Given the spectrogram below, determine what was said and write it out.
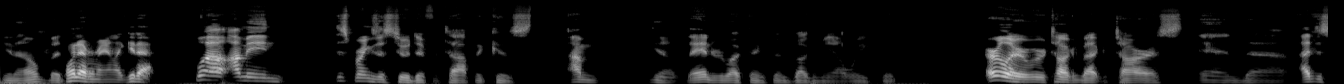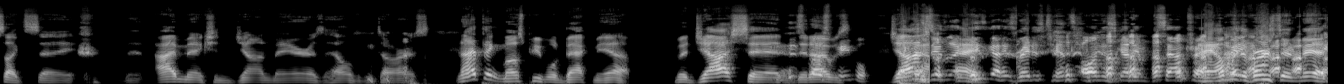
you know, but Whatever, man. Like, get out. well, I mean, this brings us to a different topic because I'm, you know, the Andrew Luck thing's been bugging me all week. But earlier we were talking about guitarists, and uh, I just like to say that I mentioned John Mayer as a hell of a guitarist, and I think most people would back me up. But Josh said It's that most I was people. Josh. Like, like, Hey. he's got his greatest hits on this goddamn soundtrack. Hey, I'll be the first to admit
